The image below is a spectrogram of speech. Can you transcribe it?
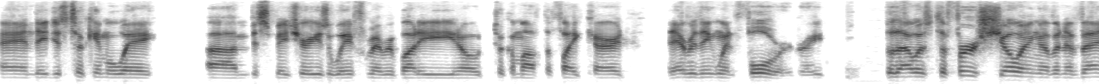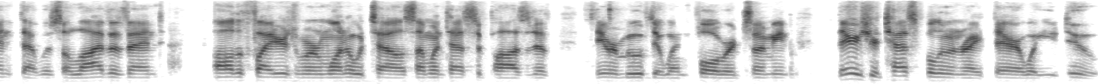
and they just took him away. Um, just made sure he's away from everybody. You know, took him off the fight card, and everything went forward. Right. So that was the first showing of an event that was a live event. All the fighters were in one hotel. Someone tested positive. They removed it, went forward. So I mean, there's your test balloon right there. What you do,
